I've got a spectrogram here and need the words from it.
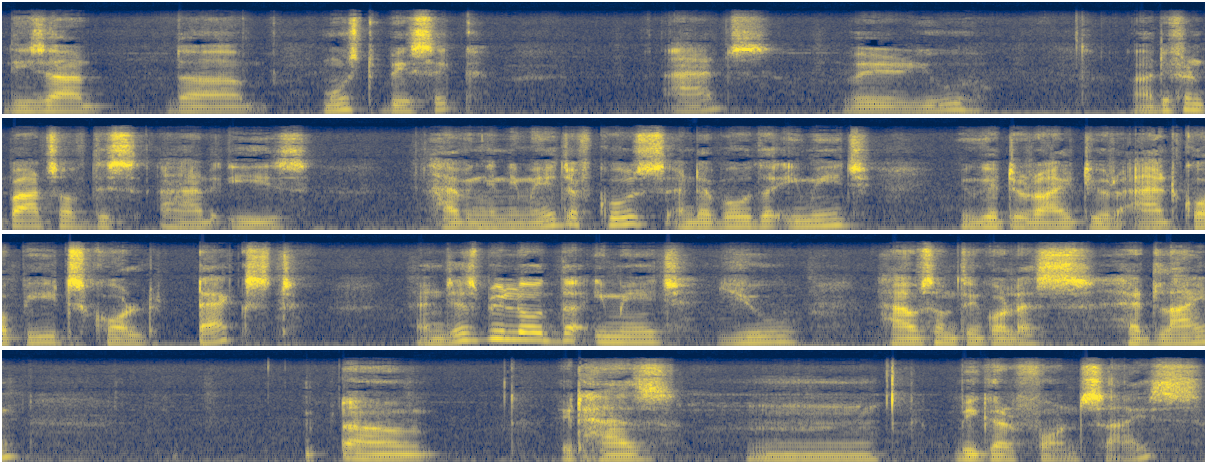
These are the most basic ads where you uh, different parts of this ad is having an image, of course, and above the image, you get to write your ad copy. It's called text, and just below the image, you have something called as headline. Um, it has mm, bigger font size.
